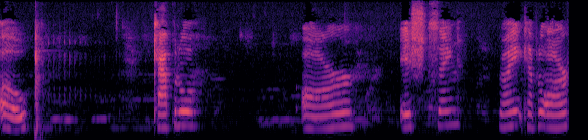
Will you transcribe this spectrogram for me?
O, capital R ish thing, right? Capital R,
